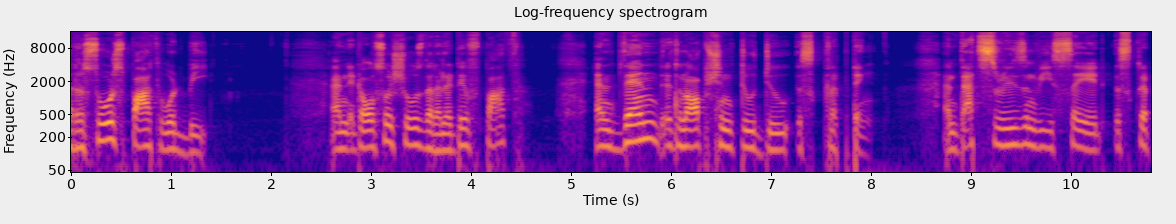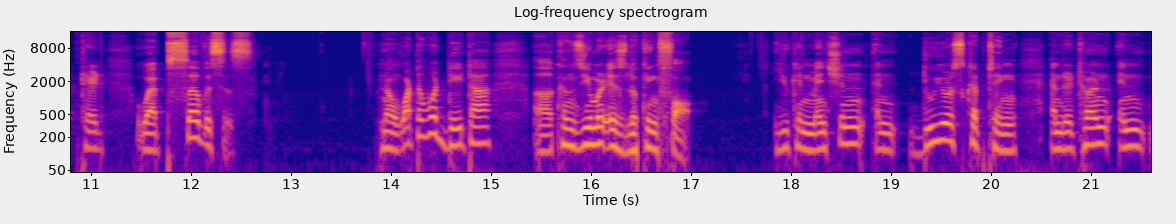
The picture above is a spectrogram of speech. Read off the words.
resource path would be. And it also shows the relative path. And then there's an option to do scripting. And that's the reason we say said scripted web services. Now whatever data uh, consumer is looking for you can mention and do your scripting and return in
